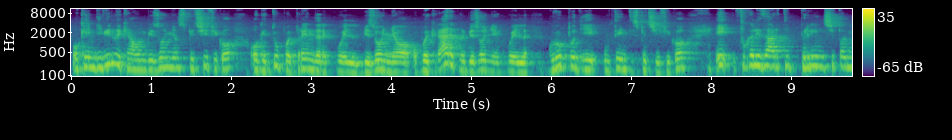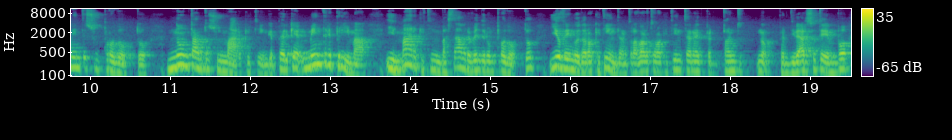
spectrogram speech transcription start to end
o che individui che ha un bisogno specifico o che tu puoi prendere quel bisogno o puoi creare quel bisogno in quel gruppo di utenti specifico e focalizzarti principalmente sul prodotto, non tanto sul marketing, perché mentre prima il marketing bastava per vendere un prodotto, io vengo da Rocket Internet, ho lavorato a Rocket Internet per, tanto, no, per diverso tempo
